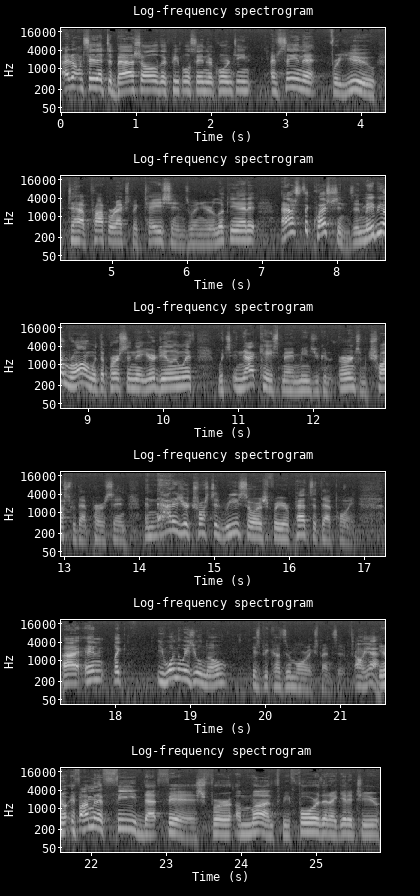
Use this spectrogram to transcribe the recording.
I don't say that to bash all the people saying they're quarantined. I'm saying that for you to have proper expectations when you're looking at it. Ask the questions, and maybe I'm wrong with the person that you're dealing with, which in that case, man, means you can earn some trust with that person, and that is your trusted resource for your pets at that point. Uh, and like, you, one of the ways you'll know is because they're more expensive. Oh, yeah. You know, if I'm going to feed that fish for a month before that I get it to you,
